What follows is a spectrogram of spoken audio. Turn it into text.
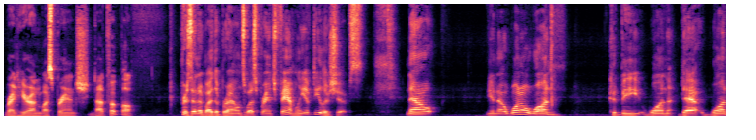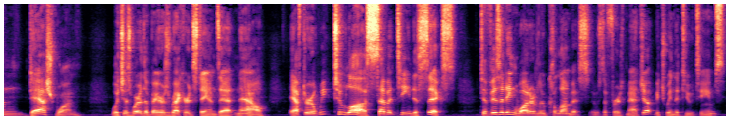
Right here on West Branch Football. Presented by the Browns West Branch family of dealerships. Now, you know, 101 could be 1 da- 1 dash 1, which is where the Bears record stands at now after a week 2 loss 17 to 6 to visiting Waterloo Columbus. It was the first matchup between the two teams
